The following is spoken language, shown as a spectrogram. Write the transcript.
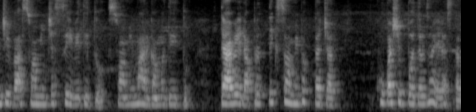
आपण जेव्हा स्वामींच्या सेवेत येतो स्वामी मार्गामध्ये येतो त्यावेळेला प्रत्येक स्वामी भक्ताच्यात खूप असे बदल झालेले असतात.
